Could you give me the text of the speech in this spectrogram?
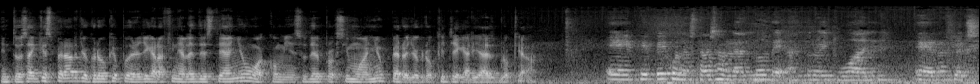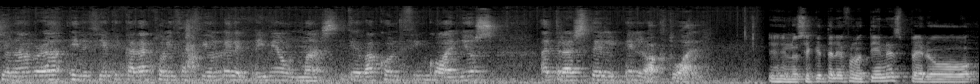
Entonces hay que esperar, yo creo que podría llegar a finales de este año o a comienzos del próximo año, pero yo creo que llegaría desbloqueado. Eh, Pepe, cuando estabas hablando de Android One, eh, reflexionaba y decía que cada actualización le deprime aún más y que va con cinco años atrás del, en lo actual. Eh, no sé qué teléfono tienes, pero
